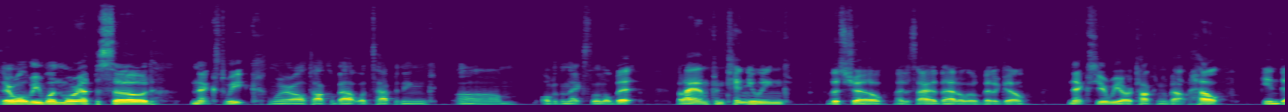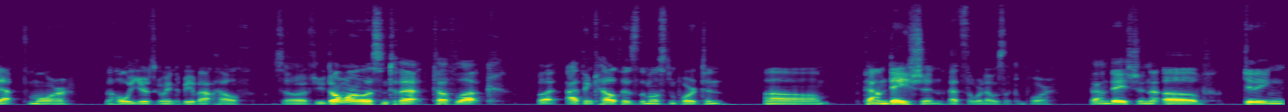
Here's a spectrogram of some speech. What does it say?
There will be one more episode next week where I'll talk about what's happening um, over the next little bit, but I am continuing the show. I decided that a little bit ago. Next year, we are talking about health in depth more. The whole year is going to be about health. So if you don't want to listen to that, tough luck. But I think health is the most important um, foundation. That's the word I was looking for. Foundation of getting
